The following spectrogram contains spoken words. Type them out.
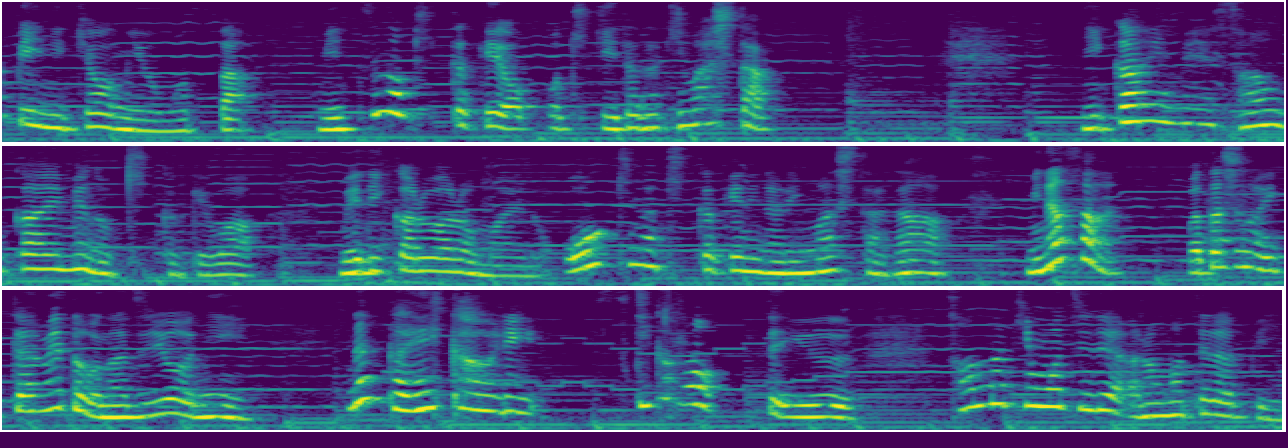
ラピーに興味を持った3つのきっかけをお聞きいただきました。2回目3回目のきっかけはメディカルアロマへの大きなきっかけになりましたが皆さん私の1回目と同じようになんかいい香り好きかもっていうそんな気持ちでアロマテラピーに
